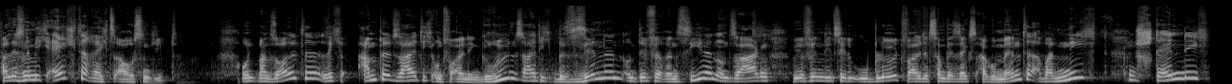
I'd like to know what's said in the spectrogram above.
weil es nämlich echte Rechtsaußen gibt. Und man sollte sich ampelseitig und vor allen Dingen grünseitig besinnen und differenzieren und sagen, wir finden die CDU blöd, weil jetzt haben wir sechs Argumente, aber nicht ständig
